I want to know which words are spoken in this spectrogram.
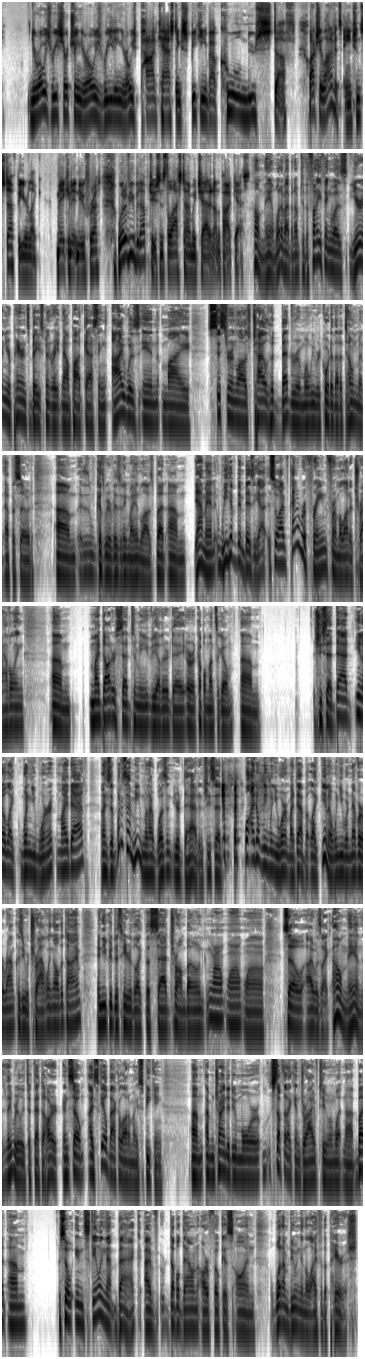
you're always researching, you're always reading, you're always podcasting, speaking about cool new stuff. Well, actually, a lot of it's ancient stuff, but you're like making it new for us. What have you been up to since the last time we chatted on the podcast? Oh man, what have I been up to? The funny thing was you're in your parents' basement right now podcasting. I was in my sister-in-law's childhood bedroom when we recorded that atonement episode um because we were visiting my in-laws but um yeah man we have been busy so i've kind of refrained from a lot of traveling um my daughter said to me the other day or a couple months ago um she said, Dad, you know, like when you weren't my dad. And I said, What does that mean when I wasn't your dad? And she said, Well, I don't mean when you weren't my dad, but like, you know, when you were never around because you were traveling all the time and you could just hear the, like the sad trombone. Wah, wah, wah. So I was like, Oh man, they really took that to heart. And so I scaled back a lot of my speaking. Um, I'm trying to do more stuff that I can drive to and whatnot. But um, so in scaling that back i've doubled down our focus on what i'm doing in the life of the parish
